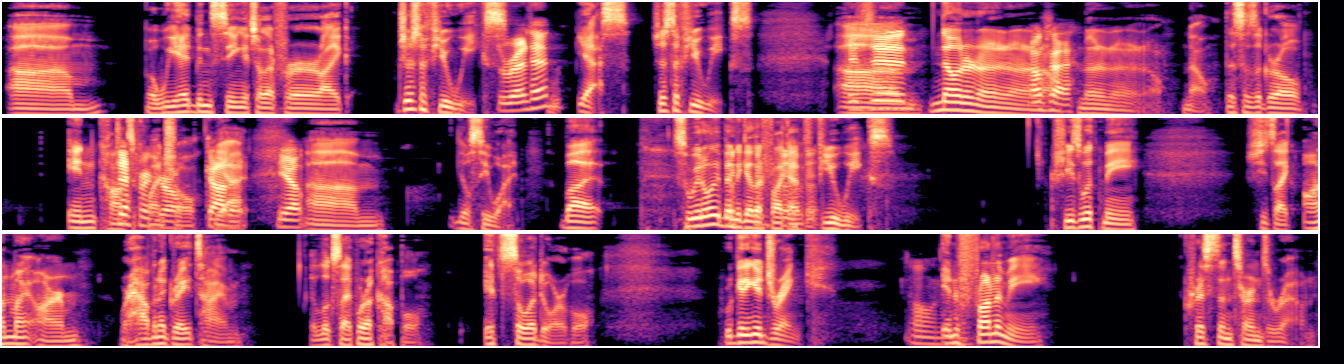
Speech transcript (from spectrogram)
Um, but we had been seeing each other for like just a few weeks. The redhead? Yes, just a few weeks. Is it- Um, No, no, no, no, no, no. Okay. No, no, no, no, no. No. This is a girl Different inconsequential. girl. Got yeah. it. Yep. Um, you'll see why. But so we'd only been together for like a few weeks. She's with me. She's like on my arm. We're having a great time. It looks like we're a couple. It's so adorable. We're getting a drink. oh, no. In front of me, Kristen turns around,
